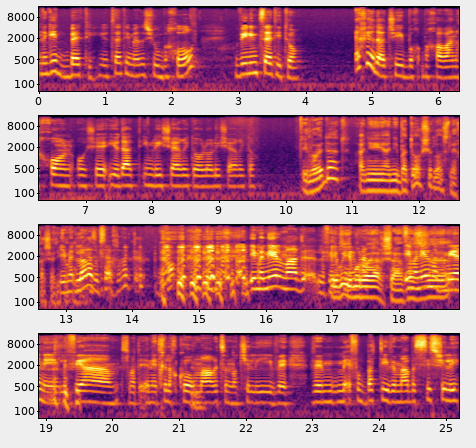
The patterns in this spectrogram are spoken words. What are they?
נגיד בטי יוצאת עם איזשהו בחור, והיא נמצאת איתו. איך היא יודעת שהיא בחרה נכון, או שהיא יודעת אם להישאר איתו או לא להישאר איתו? היא לא יודעת, אני, אני בטוח שלא, סליחה שאני אם- ככה לא. לא, זה בסדר, עכשיו... נכון. אם אני אלמד, לפי אם- מה שאני אם הוא רואה עכשיו, אם אז, אני אלמד אה, מי אני, לפי ה... זאת אומרת, אני אתחיל לחקור מה הרצונות שלי, ומאיפה באתי, ומה הבסיס שלי,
